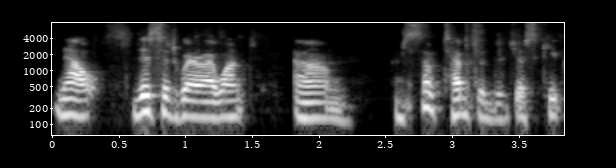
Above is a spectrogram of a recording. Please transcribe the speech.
Now, this is where I want, um, I'm so tempted to just keep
